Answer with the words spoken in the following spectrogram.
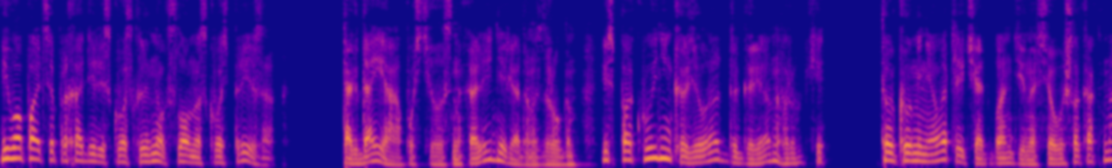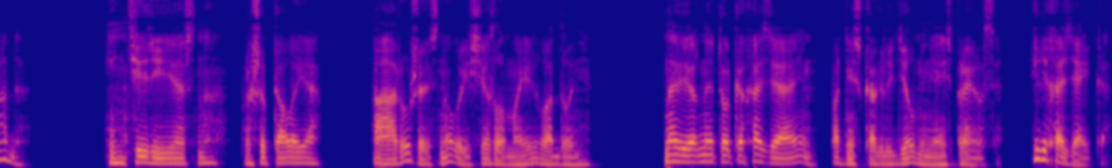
Его пальцы проходили сквозь клинок, словно сквозь призрак. Тогда я опустилась на колени рядом с другом и спокойненько взяла Драгорян в руки. Только у меня, в отличие от блондина, все вышло как надо. «Интересно», — прошептала я, а оружие снова исчезло в моей ладони. «Наверное, только хозяин», — парнишка оглядел меня и справился. «Или хозяйка.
